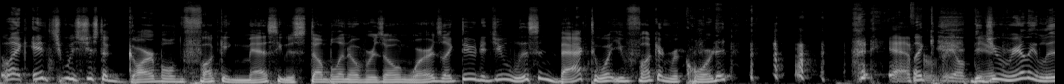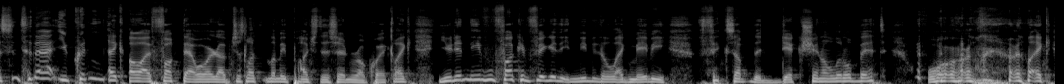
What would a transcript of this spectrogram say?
like it was just a garbled fucking mess. He was stumbling over his own words. Like, dude, did you listen back to what you fucking recorded? yeah Like, real, did you really listen to that? You couldn't like, oh, I fucked that word up. Just let let me punch this in real quick. Like, you didn't even fucking figure that you needed to like maybe fix up the diction a little bit, or, or like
